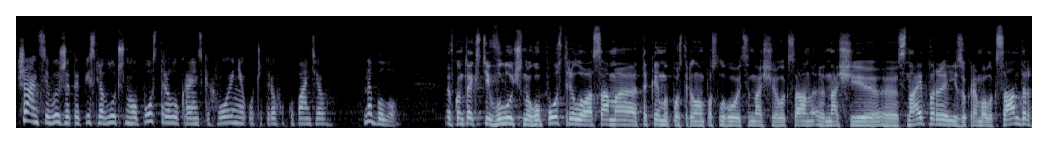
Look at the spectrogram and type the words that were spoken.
Шансів вижити після влучного пострілу українських воїнів у чотирьох окупантів не було. В контексті влучного пострілу, а саме такими пострілами послуговуються наші Олексан... наші е, снайпери, і, зокрема, Олександр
